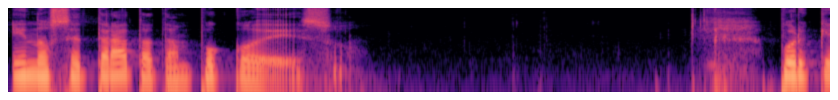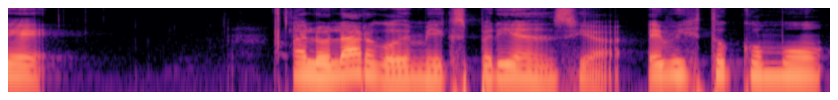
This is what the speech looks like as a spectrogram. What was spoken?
Y no se trata tampoco de eso. Porque a lo largo de mi experiencia he visto cómo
